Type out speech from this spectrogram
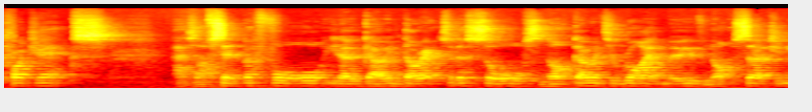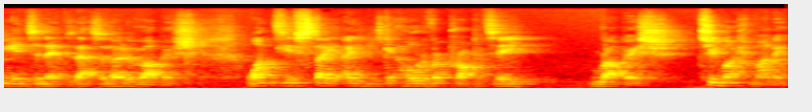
projects. As I've said before, you know, going direct to the source, not going to Rightmove, not searching the internet because that's a load of rubbish. Once the estate agents get hold of a property, rubbish, too much money.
